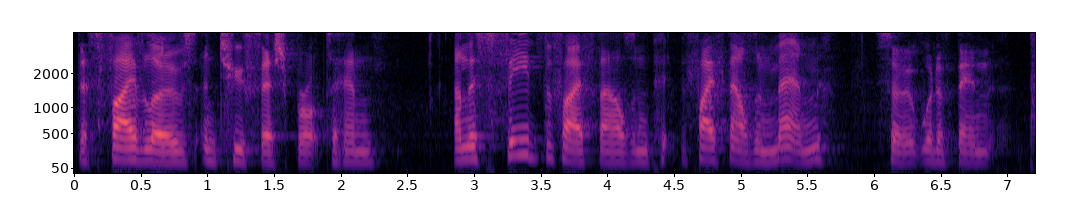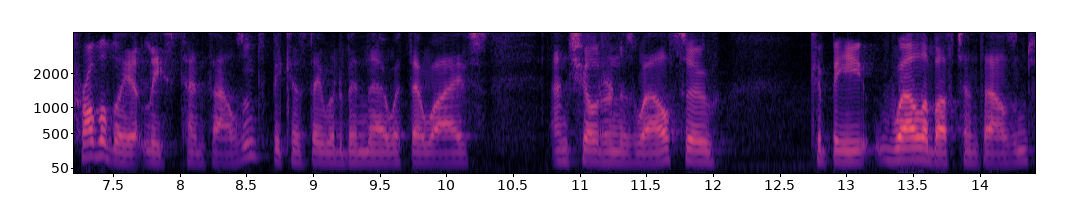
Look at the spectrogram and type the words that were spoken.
there's five loaves and two fish brought to him. And this feeds the 5,000 5, men, so it would have been probably at least 10,000 because they would have been there with their wives and children as well, so could be well above 10,000.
